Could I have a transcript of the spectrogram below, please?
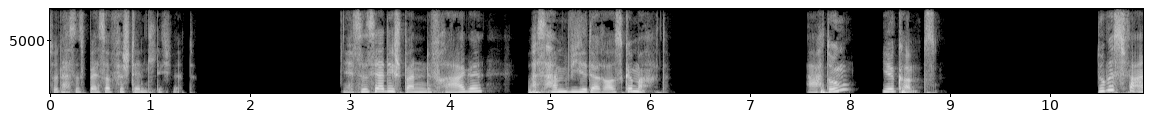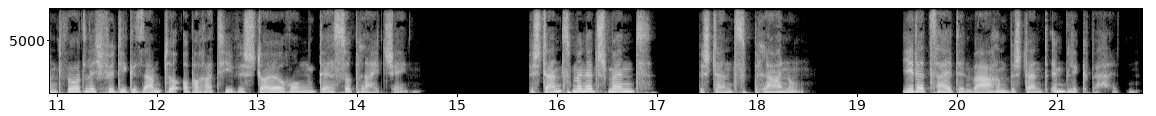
sodass es besser verständlich wird. Jetzt ist ja die spannende Frage, was haben wir daraus gemacht? Achtung, hier kommt's. Du bist verantwortlich für die gesamte operative Steuerung der Supply Chain. Bestandsmanagement, Bestandsplanung. Jederzeit den Warenbestand im Blick behalten.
